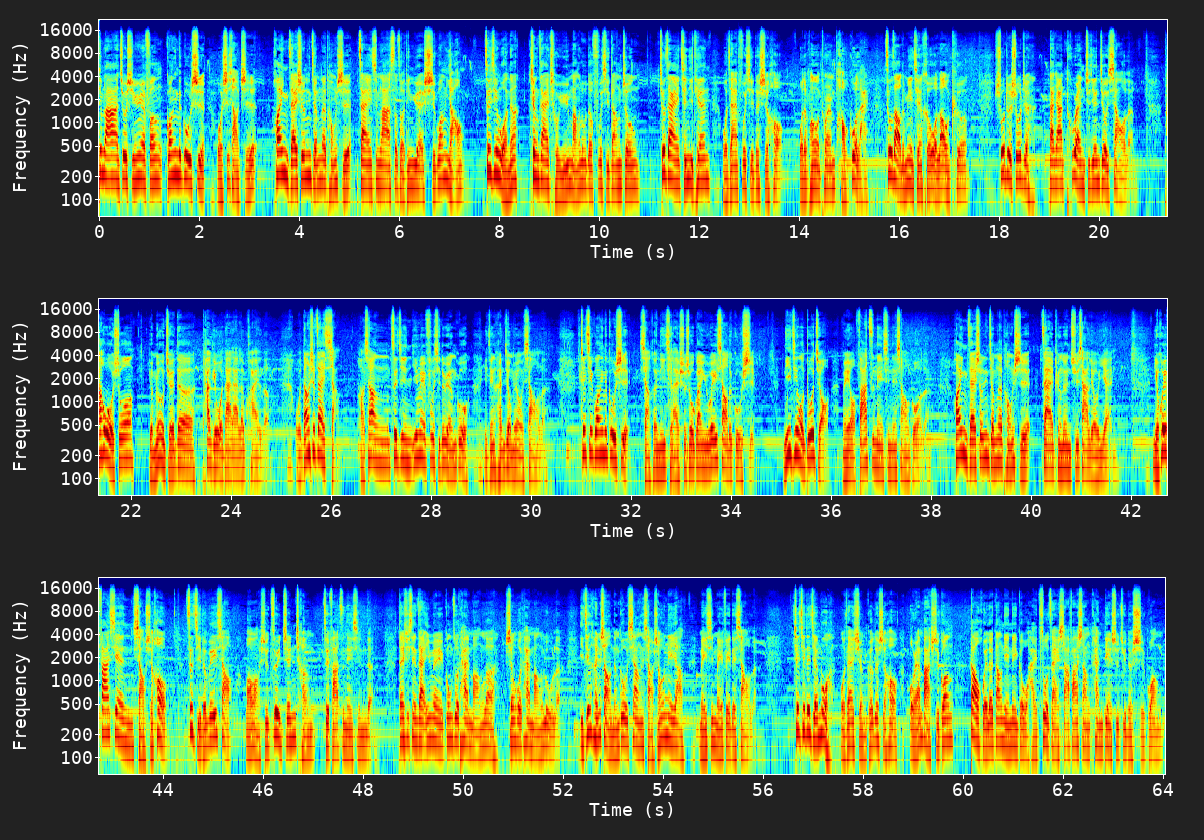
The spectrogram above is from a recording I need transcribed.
喜马拉雅就是音乐风，光阴的故事，我是小植，欢迎你在收听节目的同时，在喜马拉雅搜索订阅时光谣。最近我呢，正在处于忙碌的复习当中。就在前几天，我在复习的时候，我的朋友突然跑过来，坐到我的面前和我唠嗑，说着说着，大家突然之间就笑了。他和我说：“有没有觉得他给我带来了快乐？”我当时在想。好像最近因为复习的缘故，已经很久没有笑了。这期光阴的故事，想和你一起来说说关于微笑的故事。你已经有多久没有发自内心的笑过了？欢迎你在收听节目的同时，在评论区下留言。你会发现，小时候自己的微笑往往是最真诚、最发自内心的。但是现在因为工作太忙了，生活太忙碌了，已经很少能够像小时候那样没心没肺的笑了。这期的节目，我在选歌的时候，偶然把时光倒回了当年那个我还坐在沙发上看电视剧的时光。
